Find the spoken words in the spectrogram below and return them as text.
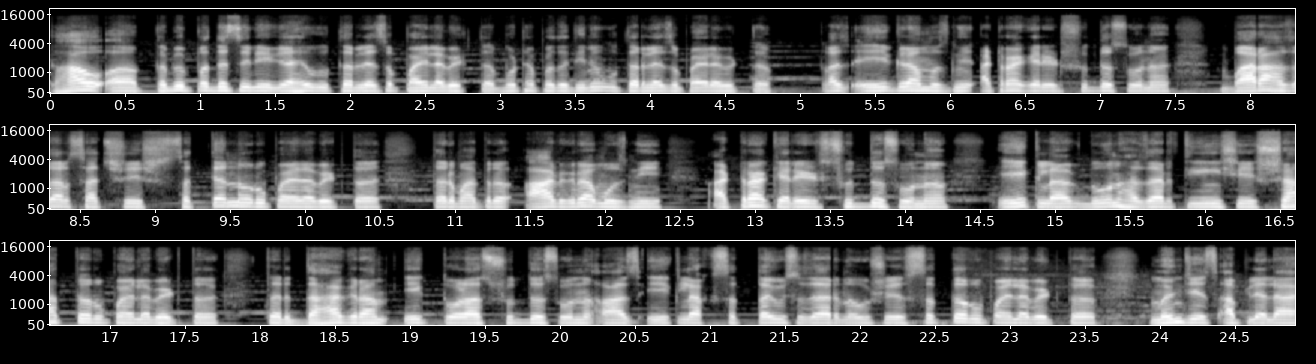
भाव कमी पद्धतीने जे आहे उतरल्याचं पाहायला भेटतं. मोठ्या पद्धतीने उतरल्याचं पाहायला भेटतं. आज एक ग्राम अठरा कॅरेट शुद्ध सोनं बारा हजार सातशे सत्त्याण्णव रुपयाला भेटतं. तर मात्र आठ ग्राम उजनी अठरा कॅरेट शुद्ध सोनं एक लाख दोन हजार तीनशे शहात्तर रुपयाला भेटतं. तर दहा ग्राम एक तोळा शुद्ध सोनं आज एक लाख सत्तावीस हजार नऊशे सत्तर रुपयाला भेटतं. म्हणजेच आपल्याला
